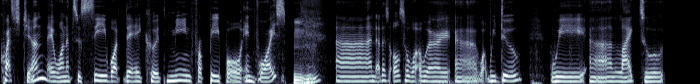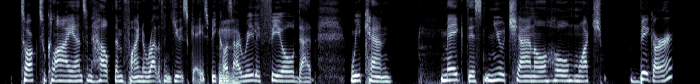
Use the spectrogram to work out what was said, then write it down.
question. They wanted to see what they could mean for people in voice, Mm-hmm. uh, and that is also what we uh, what we do. We uh, like to talk to clients and help them find a relevant use case because Mm-hmm. I really feel that we can make this new channel whole much bigger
